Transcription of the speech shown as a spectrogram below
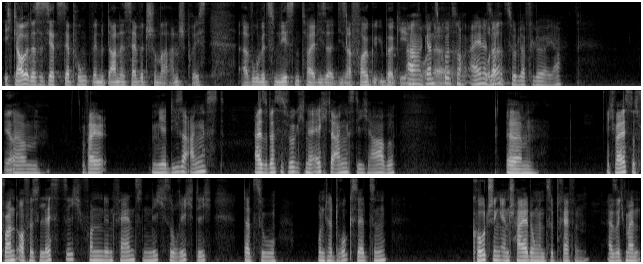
ich glaube, das ist jetzt der Punkt, wenn du Daniel Savage schon mal ansprichst, äh, wo wir zum nächsten Teil dieser, dieser Folge übergehen. Ah, ganz äh, kurz noch eine oder? Sache zu Lafleur, ja. Ja. Ähm, weil mir diese Angst also, das ist wirklich eine echte Angst, die ich habe. Ähm, ich weiß, das Front Office lässt sich von den Fans nicht so richtig dazu unter Druck setzen, Coaching-Entscheidungen zu treffen. Also, ich meine,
